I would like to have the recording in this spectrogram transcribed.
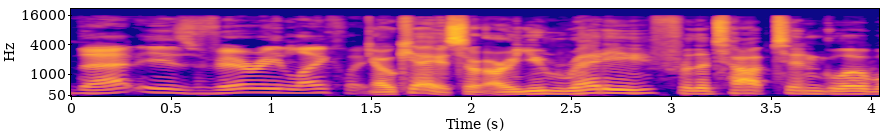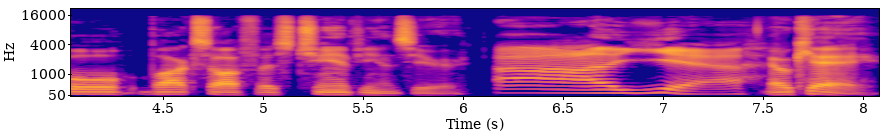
That is very likely. Okay, so are you ready for the top 10 global box office champions here? Ah, yeah. Okay.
